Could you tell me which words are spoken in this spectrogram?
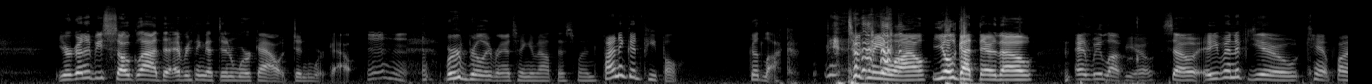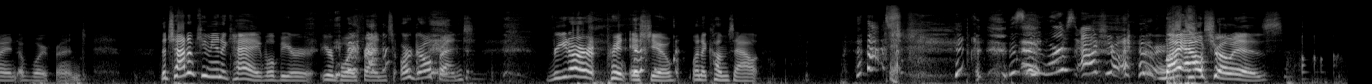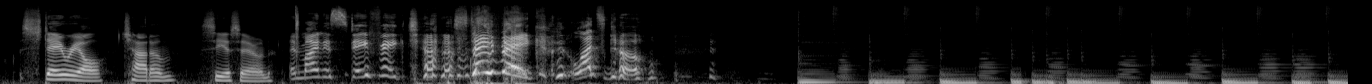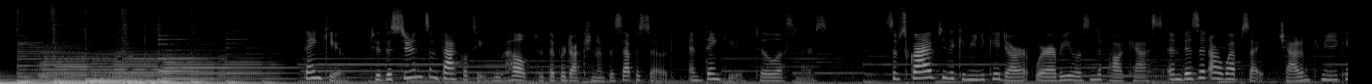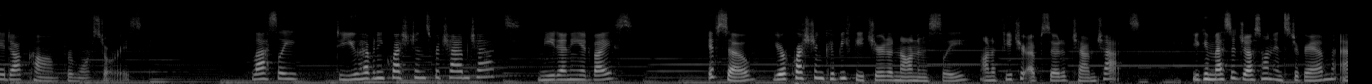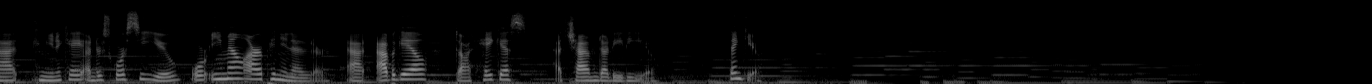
you're gonna be so glad that everything that didn't work out didn't work out. Mm-hmm. We're really ranting about this one. Finding good people. Good luck. Took me a while. You'll get there though, and we love you. So even if you can't find a boyfriend, the Chatham Communique will be your your boyfriend or girlfriend. Read our print issue when it comes out. this is the worst outro ever. My outro is stay real, Chatham. See you soon. and mine is stay fake, Chatham. Stay fake. Let's go. Thank you to the students and faculty who helped with the production of this episode, and thank you to the listeners. Subscribe to the Communique Dart wherever you listen to podcasts and visit our website, chathamcommunique.com, for more stories. Lastly, do you have any questions for Chatham Chats? Need any advice? If so, your question could be featured anonymously on a future episode of Chatham Chats. You can message us on Instagram at communique underscore cu or email our opinion editor at abigail.hakas at chatham.edu. Thank you.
